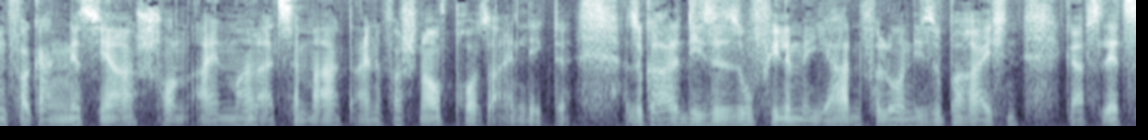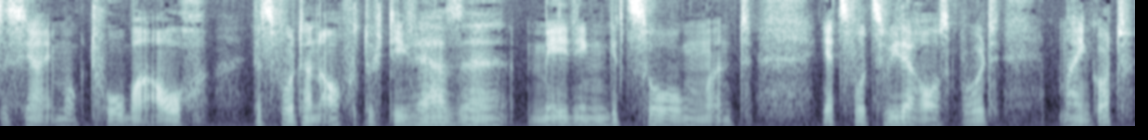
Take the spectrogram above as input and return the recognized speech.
und vergangenes Jahr schon einmal, als der Markt eine Verschnaufpause einlegte. Also gerade diese so viele Milliarden verloren die Superreichen gab es letztes Jahr im Oktober auch. Das wurde dann auch durch diverse Medien gezogen und jetzt wurde es wieder rausgeholt. Mein Gott,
